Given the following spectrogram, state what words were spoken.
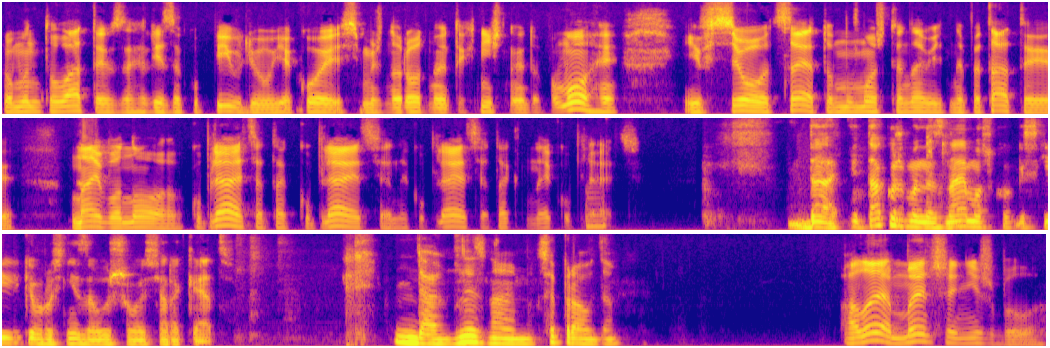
коментувати взагалі закупівлю якоїсь міжнародної технічної допомоги і все це, тому можете навіть не питати. Най воно купляється, так купляється, не купляється, так не купляється. Да, і також ми не знаємо, скільки в Русні залишилося ракет. Да, не знаємо, це правда. Але менше, ніж було.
